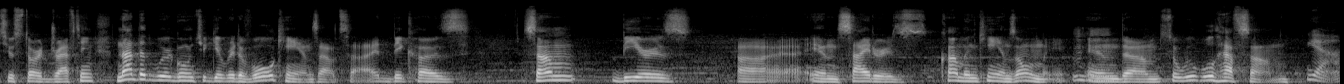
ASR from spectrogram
to start drafting not that we're going to get rid of all cans outside because some beers uh, and ciders come in cans only Mm-hmm. and um, so we'll, we'll have some Yeah.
